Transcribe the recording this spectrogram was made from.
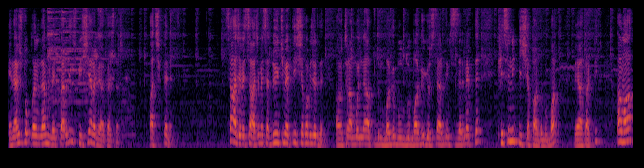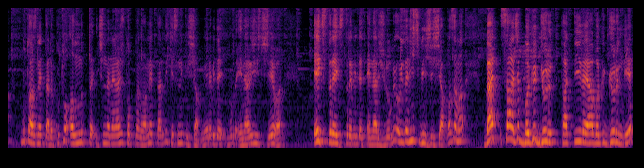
enerji toplanabilen maplerde hiçbir işe yaramıyor arkadaşlar. Açık ve net. Sadece ve sadece mesela dünkü map'te iş yapabilirdi. Hani trambolinden atladım, bug'ı buldu, bug'ı gösterdiğim sizlere map'te kesinlikle iş yapardı bu bug veya taktik. Ama bu tarz maplerde kutu alınıp da içinden enerji toplanılan maplerde kesinlikle iş yapmıyor. Öyle bir de burada enerji içeceği var. Ekstra ekstra millet enerjili oluyor. O yüzden hiçbir iş iş yapmaz ama ben sadece bug'ı görün, taktiği veya bug'ı görün diye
